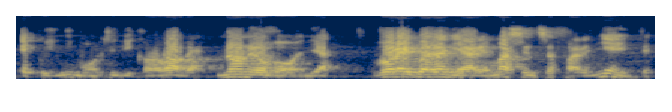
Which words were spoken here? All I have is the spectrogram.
e quindi molti dicono vabbè non ne ho voglia, vorrei guadagnare ma senza fare niente.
